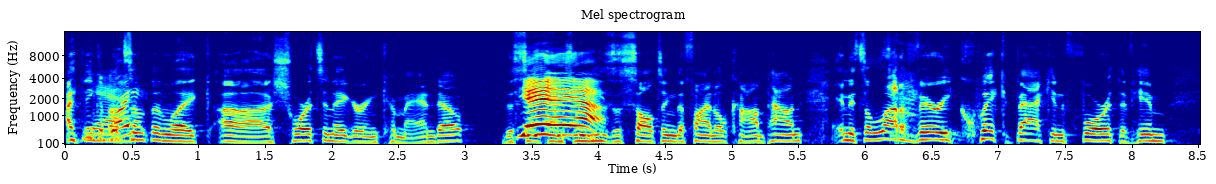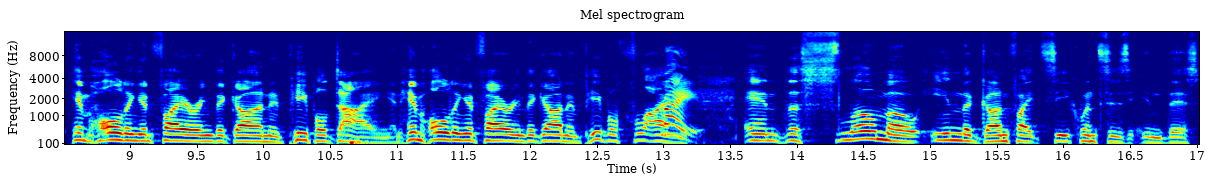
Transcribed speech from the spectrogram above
I think Yeah. about Right? something like uh, Schwarzenegger in Commando, the Yeah, sequence yeah. when he's assaulting the final compound, and it's a lot of very quick back and forth of him him holding and firing the gun and people dying, and him holding and firing the gun and people flying. Right. And the slow mo in the gunfight sequences in this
